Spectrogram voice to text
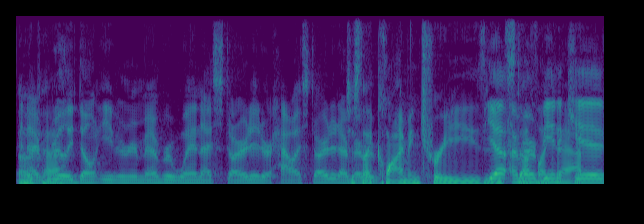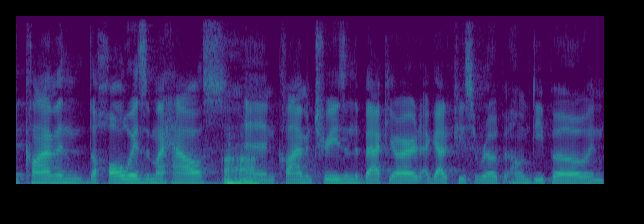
and Okay. I really don't even remember when I started or how I started. I Just remember like climbing trees and Yeah, I remember like being that. a kid, climbing the hallways of my house Uh-huh. and climbing trees in the backyard. I got a piece of rope at Home Depot and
